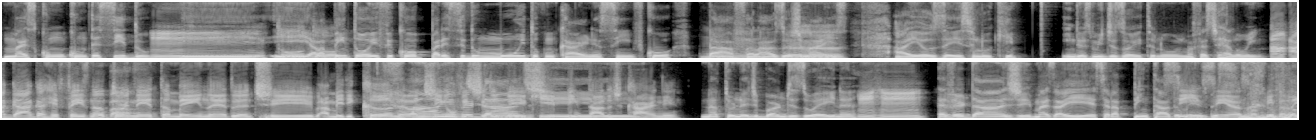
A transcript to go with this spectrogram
mas com, com tecido. e, tudo. e ela pintou e ficou parecido muito com carne, assim. Ficou bafo, ela arrasou Uhum. demais. Aí eu usei esse look em 2018 no- numa festa de Halloween. A, a Gaga refez na turnê também, né? Durante Americana, ela Ai, tinha um é vestido meio que pintado de carne. Na turnê de Born This Way, né? Uhum. É verdade, mas aí esse era pintado sim, mesmo. sim, é esse só pintado. vestido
